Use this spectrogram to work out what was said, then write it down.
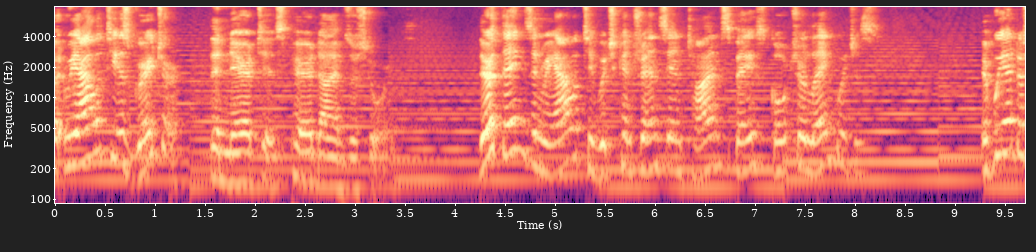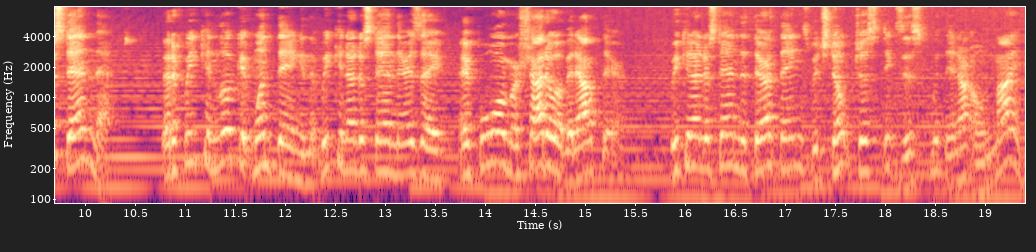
But reality is greater than narratives, paradigms, or stories. There are things in reality which can transcend time, space, culture, languages. If we understand that, that if we can look at one thing and that we can understand there is a, a form or shadow of it out there, we can understand that there are things which don't just exist within our own mind.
